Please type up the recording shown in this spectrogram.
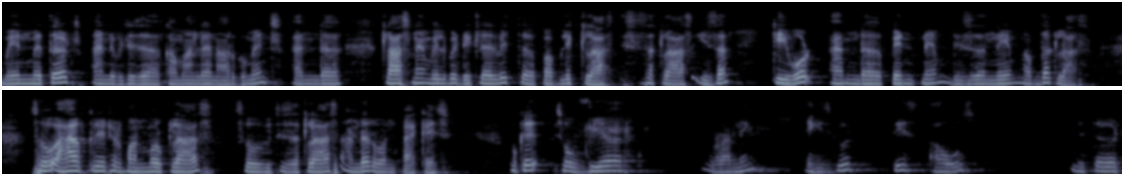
main methods and which is a command line arguments and uh, class name will be declared with uh, public class. This is a class is a keyword and uh, name. This is the name of the class. So i have created one more class so which is a class under one package. Okay so we are running. Execute this house methods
